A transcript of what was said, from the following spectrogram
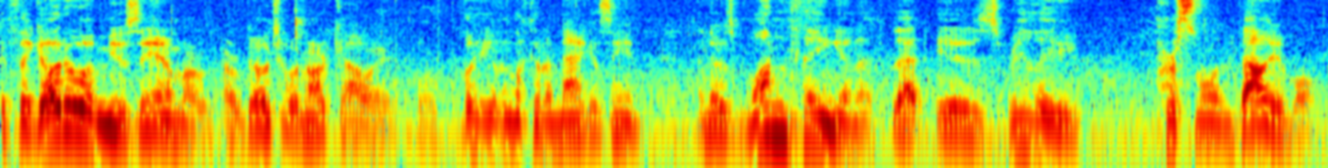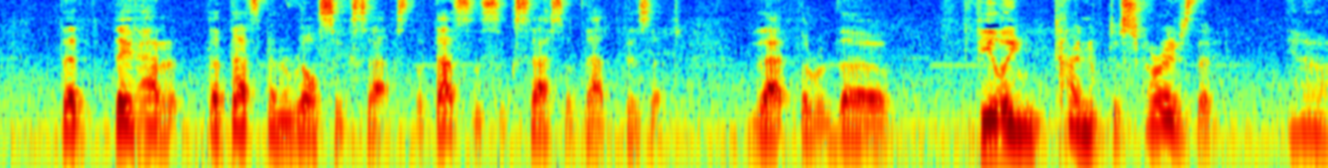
if they go to a museum or, or go to an art gallery or look, even look at a magazine, and there's one thing in it that is really personal and valuable, that they've had a, that that's been a real success. That that's the success of that visit. That the the feeling kind of discouraged that, you know,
